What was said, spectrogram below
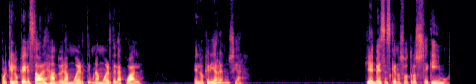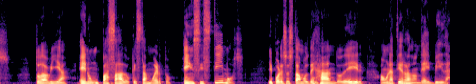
Porque lo que él estaba dejando era muerte, una muerte la cual él no quería renunciar. Y hay veces que nosotros seguimos todavía en un pasado que está muerto e insistimos y por eso estamos dejando de ir a una tierra donde hay vida.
